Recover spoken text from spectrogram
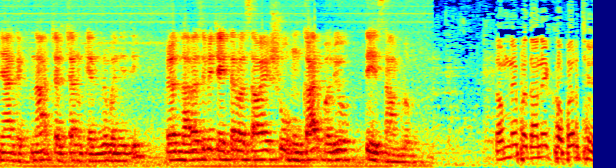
ને આ ઘટના ચર્ચાનું કેન્દ્ર બની હતી. પરંતુ ધારાસભ્ય ચૈતર વસાવાએ શું હુંકાર ભર્યો તે સાંભળો. તમને બધાને ખબર છે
